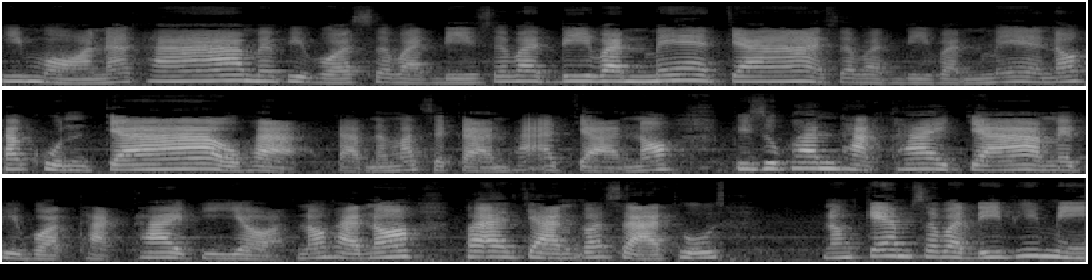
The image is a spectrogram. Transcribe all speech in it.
พี่หมอนะคะ แม่พี่บอสสวัสดี สวัสดีวันแม่จ้า สวัสดีวันแม่เนาะพระคุณเจ้าค่ะกราบนมัสการพระอาจารย์เนาะพี่สุพันธ์ถักไทายจ้า แม่พี่บอดถักไทายพี่หยอดเนาะค่ะเนาะพระอาจารย์ก็สาธุน้องแก้มสวัสดีพี่หมี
